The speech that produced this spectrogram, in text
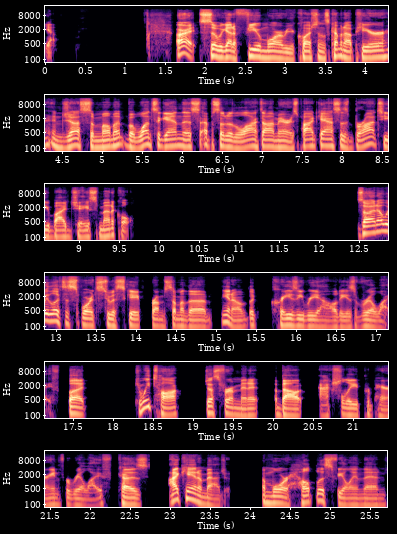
yeah. All right, so we got a few more of your questions coming up here in just a moment. But once again, this episode of the Locked On Mariners podcast is brought to you by Jace Medical. So I know we look to sports to escape from some of the, you know, the crazy realities of real life. But can we talk just for a minute about actually preparing for real life? Because I can't imagine a more helpless feeling than,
